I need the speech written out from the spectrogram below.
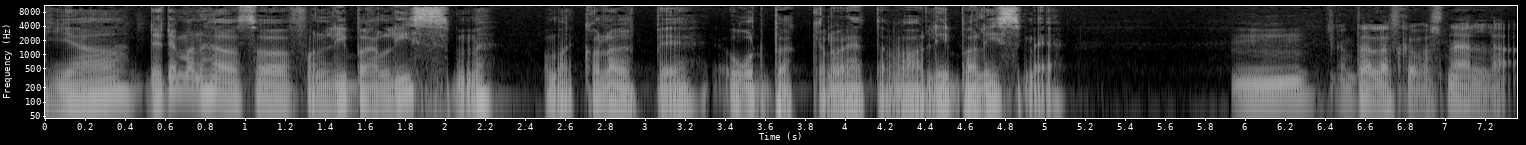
Ja, det är det man hör så från liberalism. Om man kollar upp i ordböcker och heter vad liberalism är. Mm, att alla ska vara snälla.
